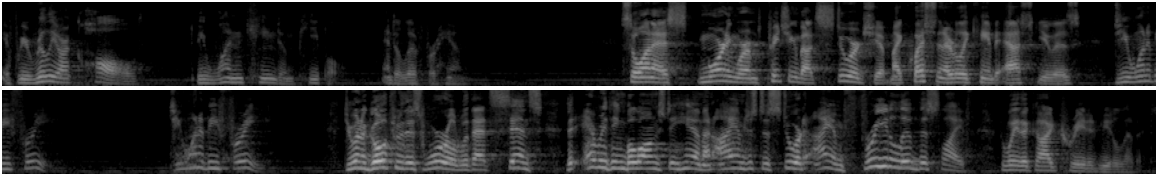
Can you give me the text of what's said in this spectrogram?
if we really are called to be one kingdom people and to live for Him. So, on a morning where I'm preaching about stewardship, my question I really came to ask you is do you want to be free? Do you want to be free? Do you want to go through this world with that sense that everything belongs to Him and I am just a steward? I am free to live this life the way that God created me to live it.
